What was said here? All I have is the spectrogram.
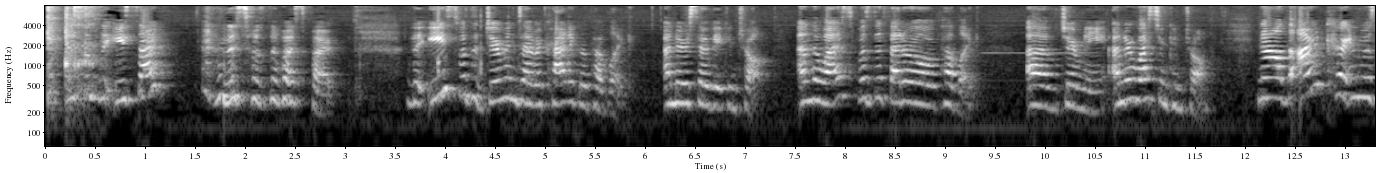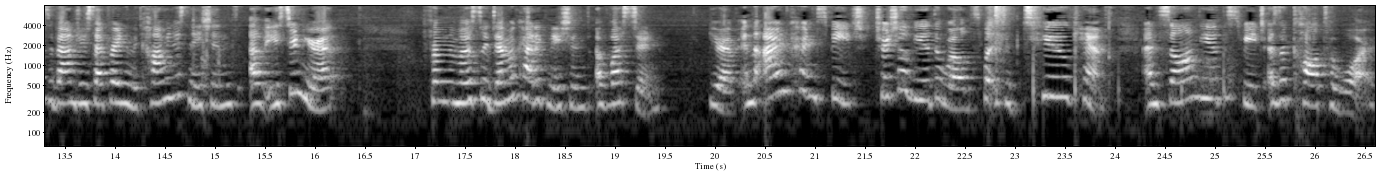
This was the east side, and this was the west part. The east was the German Democratic Republic under Soviet control, and the west was the Federal Republic of Germany under Western control. Now, the Iron Curtain was the boundary separating the communist nations of Eastern Europe from the mostly democratic nations of Western Europe. In the Iron Curtain speech, Churchill viewed the world split into two camps, and Stalin viewed the speech as a call to war.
